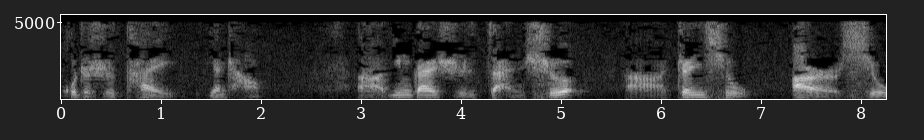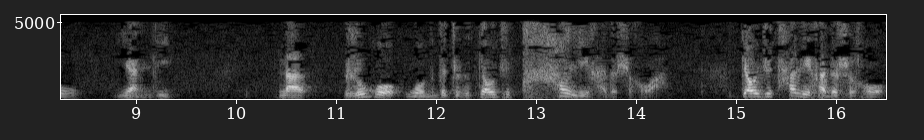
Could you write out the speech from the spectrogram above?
或者是太延长啊，应该是暂舍啊，真修二修艳丽。那如果我们的这个雕具太厉害的时候啊，雕具太厉害的时候，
